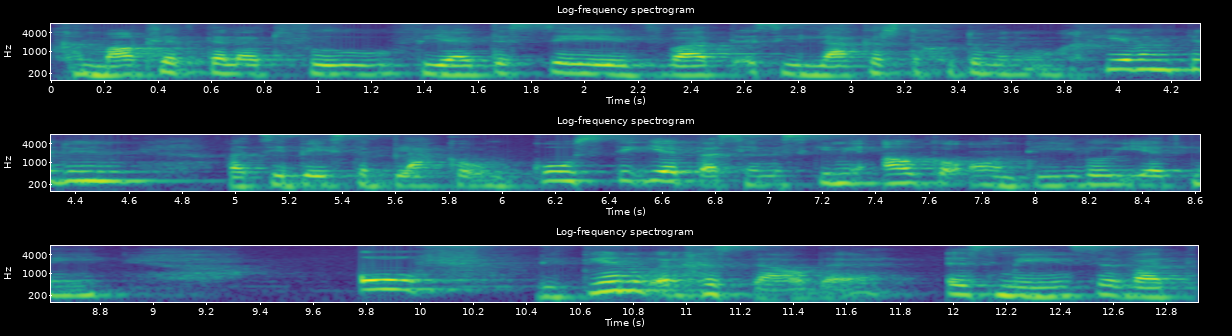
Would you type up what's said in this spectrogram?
gemaklik te laat voel, vir jou te sê wat is die lekkerste goed om in die omgewing te doen, wat is die beste plekke om kos te eet as jy miskien nie elke aand hier wil eet nie. Of die teenoorgestelde is mense wat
